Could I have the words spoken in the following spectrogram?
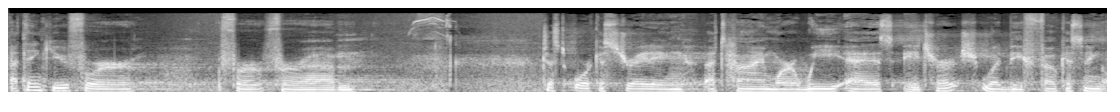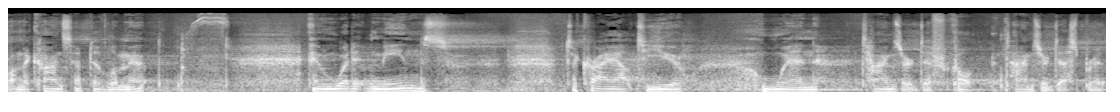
I thank you for for for um, just orchestrating a time where we as a church would be focusing on the concept of lament and what it means to cry out to you when times are difficult, times are desperate.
